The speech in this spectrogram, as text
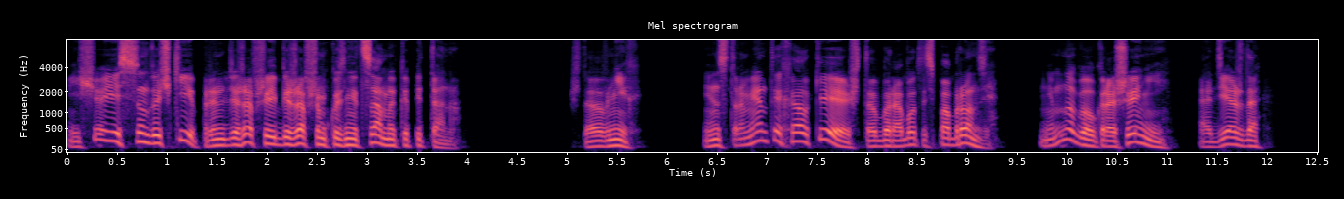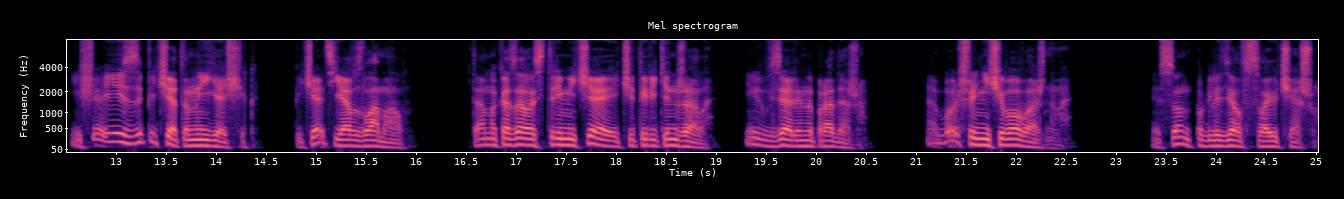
Еще есть сундучки, принадлежавшие бежавшим кузнецам и капитану. Что в них? Инструменты халки, чтобы работать по бронзе. Немного украшений, одежда. Еще есть запечатанный ящик. Печать я взломал. Там оказалось три меча и четыре кинжала. Их взяли на продажу. А больше ничего важного. Исон поглядел в свою чашу.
